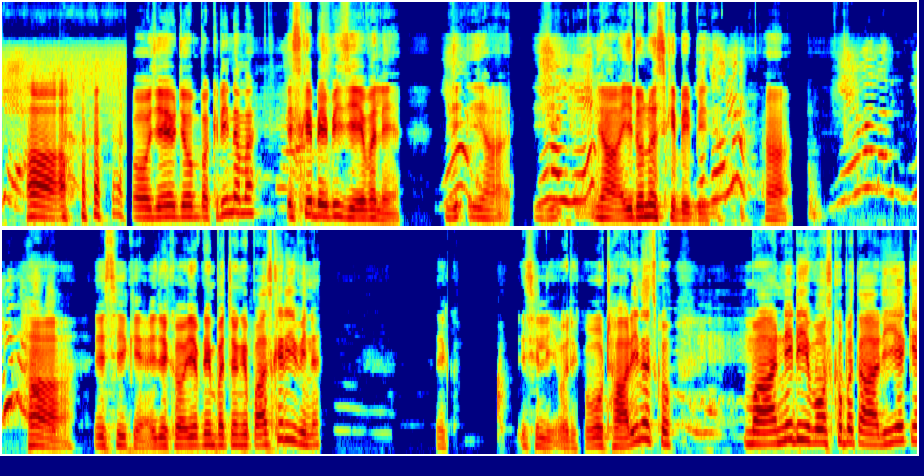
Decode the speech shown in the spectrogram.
के और ये जो बकरी ना मैं इसके बेबीज ये वाले हैं। ये- यहाँ यहाँ ये दोनों इसके बेबीज हैं। हाँ। हाँ इसी के ये देखो ये अपने बच्चों के पास खड़ी हुई ना। देखो इसलिए वो देखो वो उठा रही ना इसको। मार नहीं रही वो उसको बता रही है कि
